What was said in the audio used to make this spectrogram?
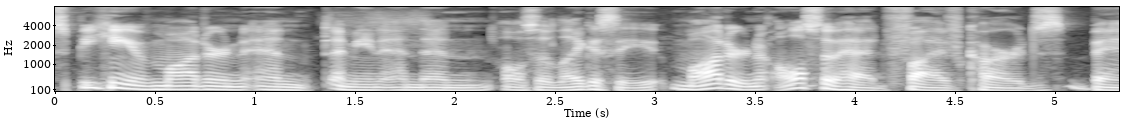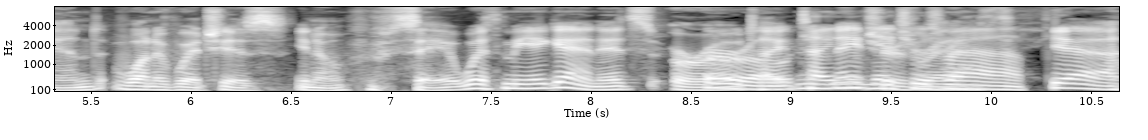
Speaking of modern and I mean and then also legacy, modern also had five cards banned, one of which is, you know, say it with me again, it's Uro, Uro, Titan, Titan Nature's, Nature's Wrath. Wrath. Yeah.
